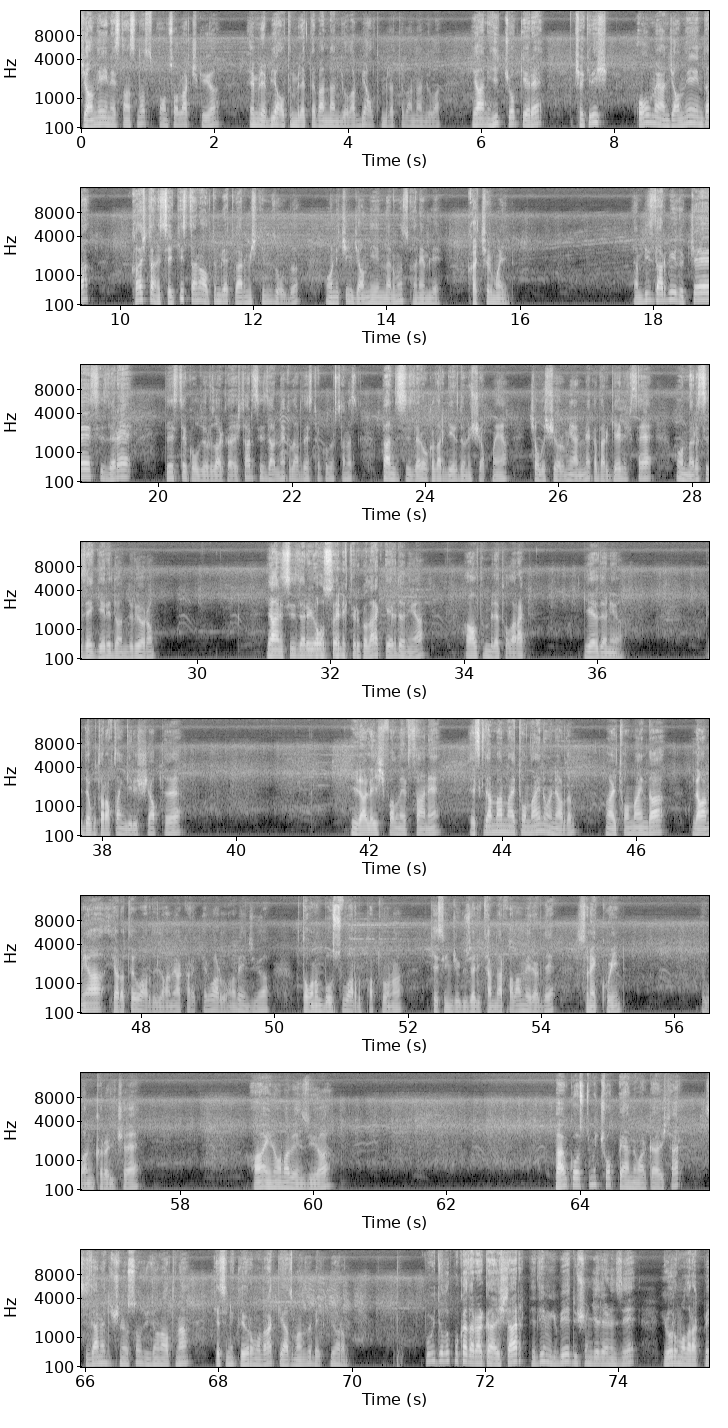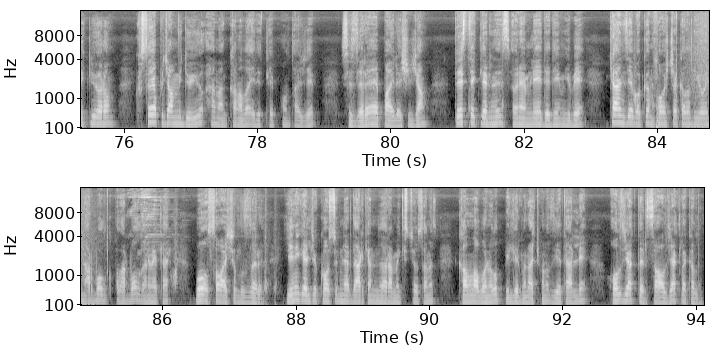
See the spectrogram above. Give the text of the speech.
Canlı yayın esnasında sponsorlar çıkıyor. Emre bir altın bilet de benden diyorlar. Bir altın bilet de benden diyorlar. Yani hiç yok yere çekiliş olmayan canlı yayında kaç tane 8 tane altın bilet vermişliğimiz oldu. Onun için canlı yayınlarımız önemli. Kaçırmayın. Yani bizler büyüdükçe sizlere destek oluyoruz arkadaşlar. Sizler ne kadar destek olursanız ben de sizlere o kadar geri dönüş yapmaya çalışıyorum. Yani ne kadar gelirse onları size geri döndürüyorum. Yani sizlere yol su elektrik olarak geri dönüyor. Altın bilet olarak geri dönüyor. Bir de bu taraftan giriş yaptı. İlerleyiş falan efsane. Eskiden ben Night Online oynardım. Night Online'da Lamia yaratığı vardı. Lamia karakteri vardı. Ona benziyor. Hatta onun boss'u vardı. Patronu. Kesince güzel itemler falan verirdi. Snake Queen. Yılan kraliçe. Aynı ona benziyor. Ben kostümü çok beğendim arkadaşlar. Sizler ne düşünüyorsunuz? Videonun altına kesinlikle yorum olarak yazmanızı bekliyorum. Bu videoluk bu kadar arkadaşlar. Dediğim gibi düşüncelerinizi yorum olarak bekliyorum. Kısa yapacağım videoyu hemen kanala editleyip montajlayıp sizlere paylaşacağım. Destekleriniz önemli. Dediğim gibi kendinize bakın. Hoşça kalın. İyi oyunlar, bol kupalar, bol ganimetler, bol savaş yıldızları. Yeni gelecek kostümleri de öğrenmek istiyorsanız kanala abone olup bildirimleri açmanız yeterli olacaktır. Sağlıcakla kalın.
